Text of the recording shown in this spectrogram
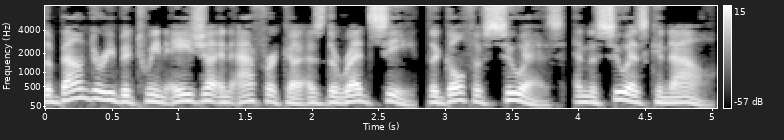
The boundary between Asia and Africa is the Red Sea, the Gulf of Suez, and the Suez Canal.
